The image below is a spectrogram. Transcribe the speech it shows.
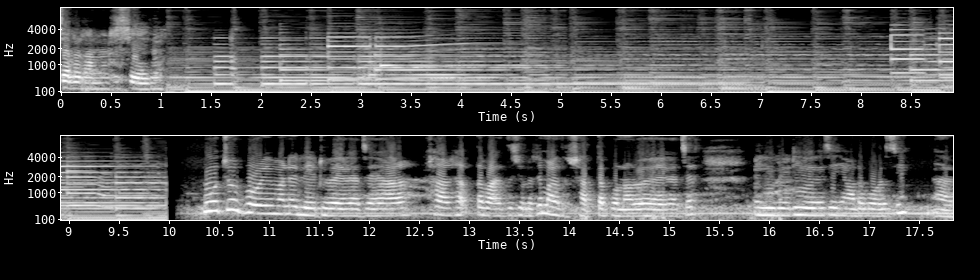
চলো রান্নাটা সেরে নিই প্রচুর পরিমাণে লেট হয়ে গেছে, আর সাড়ে সাতটা বাজতে চলেছে মানে সাতটা পনেরো হয়ে গেছে। রেডি হয়ে গেছে, জামাটা পরেছি। আর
